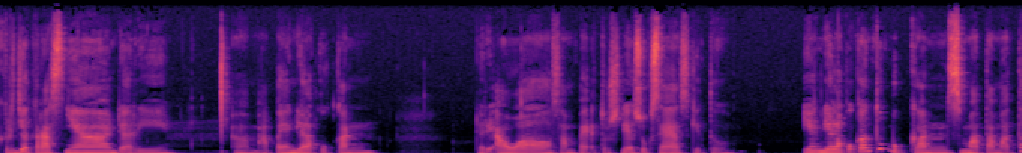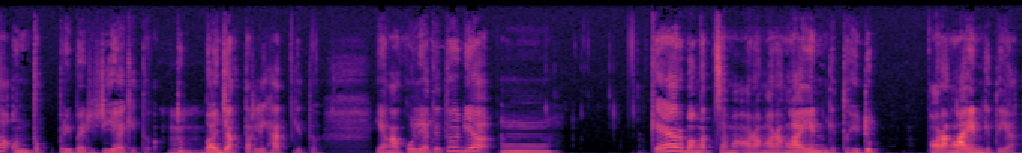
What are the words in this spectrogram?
kerja kerasnya dari em, apa yang dia lakukan dari awal sampai terus dia sukses gitu. Yang dia lakukan tuh bukan semata-mata untuk pribadi dia gitu. Itu Hmm. banyak terlihat gitu. Yang aku lihat itu dia mm, care banget sama orang-orang lain gitu, hidup orang lain gitu ya.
